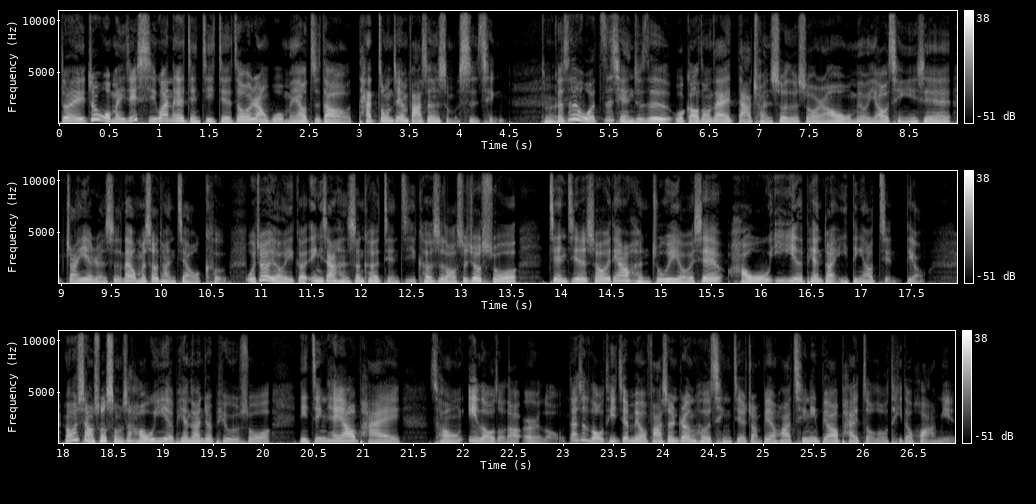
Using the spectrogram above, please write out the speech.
对，就我们已经习惯那个剪辑节奏，让我们要知道它中间发生了什么事情。可是我之前就是我高中在大传社的时候，然后我们有邀请一些专业人士来我们社团教课，我就有一个印象很深刻的剪辑课，是老师就说剪辑的时候一定要很注意，有一些毫无意义的片段一定要剪掉。然后想说什么是毫无意义的片段，就譬如说你今天要拍。从一楼走到二楼，但是楼梯间没有发生任何情节转变的话，请你不要拍走楼梯的画面。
